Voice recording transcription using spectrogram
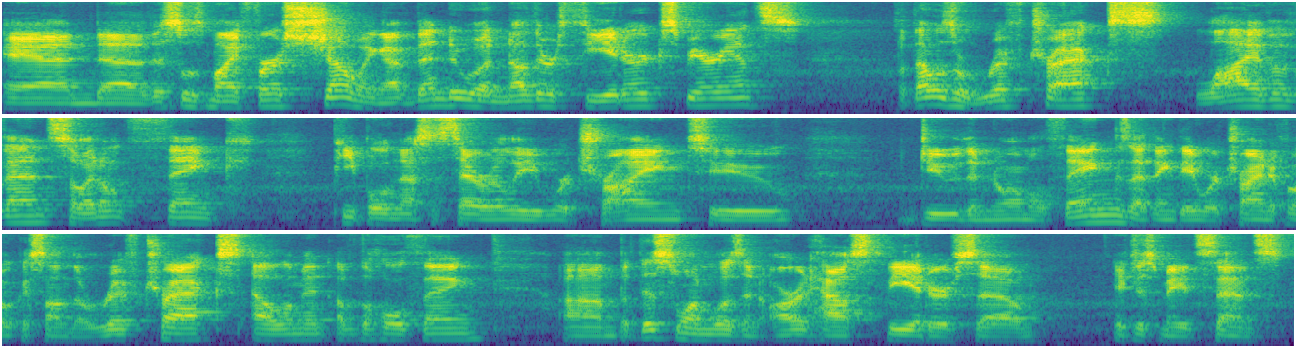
And uh, this was my first showing. I've been to another theater experience, but that was a RiffTrax live event, so I don't think people necessarily were trying to do the normal things. I think they were trying to focus on the RiffTrax element of the whole thing. Um, but this one was an art house theater, so it just made sense.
